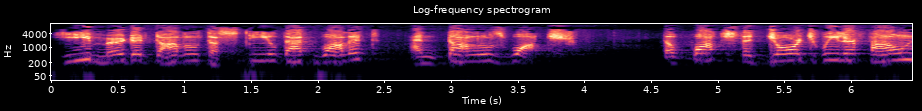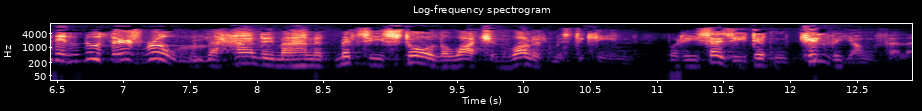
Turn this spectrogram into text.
He murdered Donald to steal that wallet and Donald's watch. The watch that George Wheeler found in Luther's room. The handyman admits he stole the watch and wallet, Mr. Keen, but he says he didn't kill the young fella.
